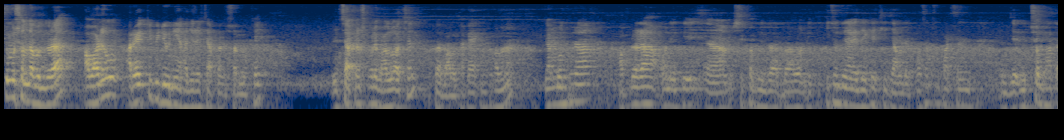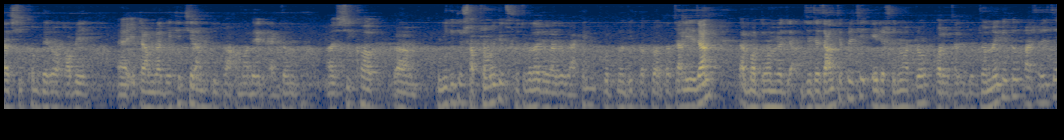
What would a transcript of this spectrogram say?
শুভ সন্ধ্যা বন্ধুরা। আবারও আরও একটি ভিডিও নিয়ে হাজির হয়েছে আপনাদের সম্মুখে। ইচ্ছা আপনারা সকলে ভালো আছেন, আপনারা ভালো থাকা এখন তো না। যেমন বন্ধুরা, আপনারা অনেকে শিক্ষকবৃন্দ আপনারা অনেকে কিছুদিন আগে দেখেছি যে আমাদের পঁচাত্তর পার্সেন্ট যে উৎসব ভাতা শিক্ষকদেরও হবে এটা আমরা দেখেছিলাম, কিন্তু আমাদের একজন শিক্ষক তিনি কিন্তু সবসময় কিন্তু সচিবালয়ে যোগাযোগ রাখেন, কূটনৈতিক তৎপরতা চালিয়ে যান। তার মাধ্যমে আমরা যেটা জানতে পেরেছি, এটা শুধুমাত্র কর্মচারীদের জন্যই কিন্তু পাশ হয়েছে।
